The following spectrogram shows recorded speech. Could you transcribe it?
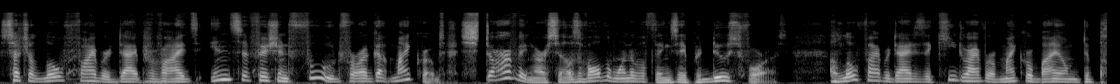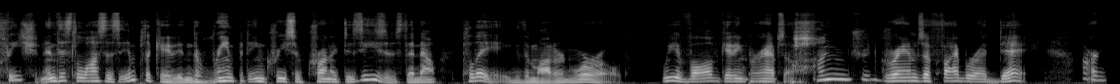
Such a low-fiber diet provides insufficient food for our gut microbes, starving ourselves of all the wonderful things they produce for us. A low-fiber diet is a key driver of microbiome depletion, and this loss is implicated in the rampant increase of chronic diseases that now plague the modern world. We evolved getting perhaps 100 grams of fiber a day, our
